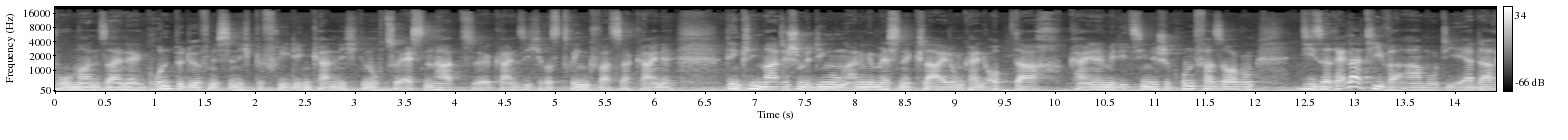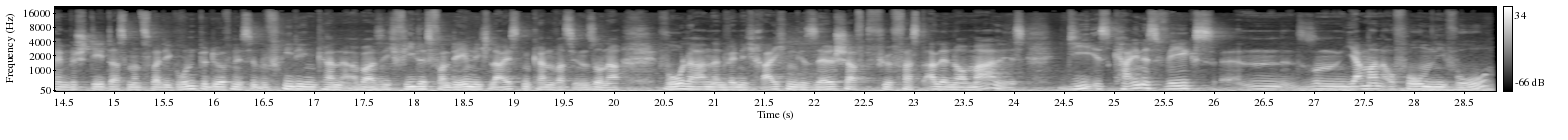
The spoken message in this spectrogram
wo man seine Grundbedürfnisse nicht befriedigen kann, nicht genug zu essen hat, äh, kein sicheres Trinkwasser, keine den klimatischen Bedingungen angemessene Kleidung, kein Obdach, keine medizinische Grundversorgung. Diese relative Armut, die eher darin besteht, dass man zwar die Grundbedürfnisse befriedigen kann, aber sich vieles von dem nicht leisten kann, was in so einer wohlhabenden, wenn nicht reichen Gesellschaft für fast alle normal ist, die ist keineswegs äh, so ein Jammern auf hohem Niveau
